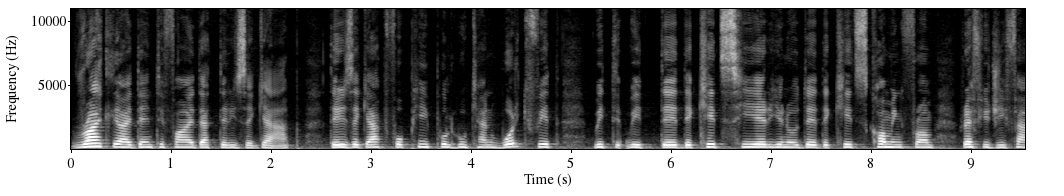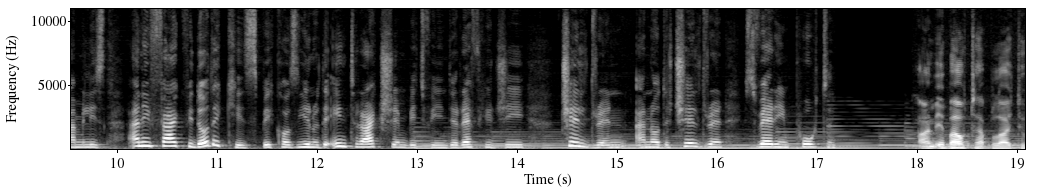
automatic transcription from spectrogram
rightly identify that there is a gap. There is a gap for people who can work with with, with the, the kids here, you know, the, the kids coming from refugee families, and in fact with other kids, because, you know, the interaction between the refugee children and other children is very important. I'm about to apply to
